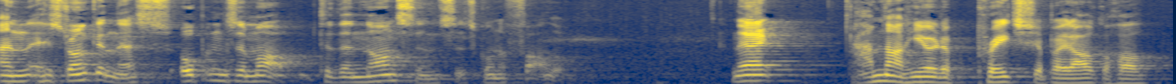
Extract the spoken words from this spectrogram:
And his drunkenness opens him up to the nonsense that's going to follow. Now, I'm not here to preach about alcohol.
